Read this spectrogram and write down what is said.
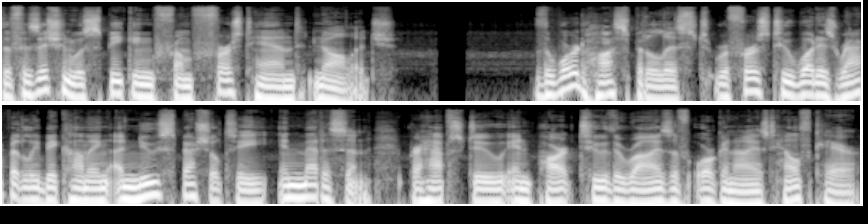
the physician was speaking from first-hand knowledge. The word hospitalist refers to what is rapidly becoming a new specialty in medicine, perhaps due in part to the rise of organized healthcare.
